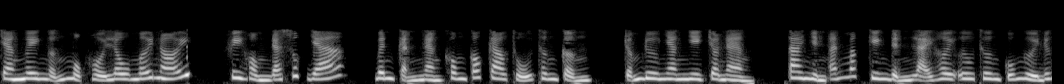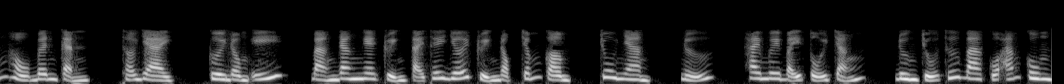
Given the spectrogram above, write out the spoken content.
chàng ngây ngẩn một hồi lâu mới nói, Phi Hồng đã xuất giá bên cạnh nàng không có cao thủ thân cận, trẫm đưa nhan nhi cho nàng, ta nhìn ánh mắt kiên định lại hơi ưu thương của người đứng hầu bên cạnh, thở dài, cười đồng ý, bạn đang nghe truyện tại thế giới truyện đọc.com, Chu Nhàn, nữ, 27 tuổi chẳng, đường chủ thứ ba của ám cung,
